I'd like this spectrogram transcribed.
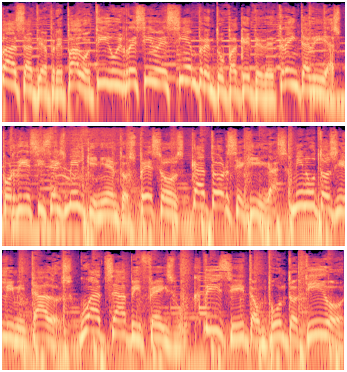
Pásate a prepago Tigo y recibe siempre en tu paquete de 30 días por 16,500 pesos 14 gigas, minutos ilimitados, WhatsApp y Facebook. Visita un punto Tigo,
